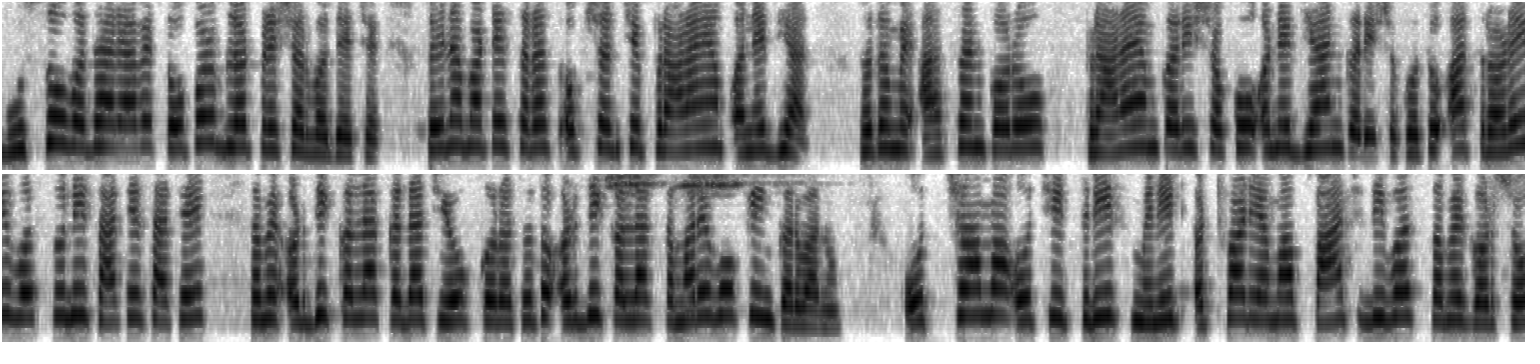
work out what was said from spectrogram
ગુસ્સો વધારે આવે તો પણ બ્લડ પ્રેશર વધે છે. તો એના માટે સરસ ઓપ્શન છે પ્રાણાયામ અને ધ્યાન. તો તમે આસન કરો પ્રાણાયામ કરી શકો અને ધ્યાન કરી શકો. તો આ ત્રણેય વસ્તુની સાથે સાથે તમે અડધી કલાક કદાચ યોગ કરો છો તો અડધી કલાક તમારે વોકિંગ કરવાનું. ઓછામાં ઓછી ત્રીસ મિનિટ અઠવાડિયામાં પાંચ દિવસ તમે કરશો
